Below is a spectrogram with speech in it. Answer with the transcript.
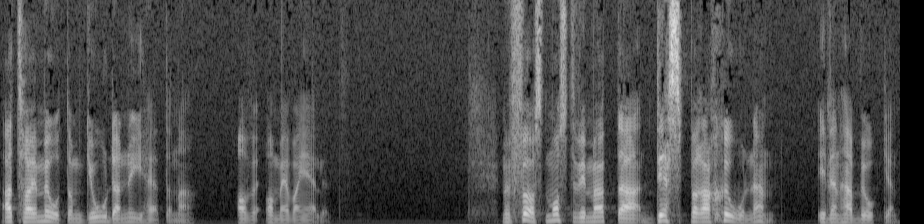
att ta emot de goda nyheterna om evangeliet. Men först måste vi möta desperationen i den här boken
